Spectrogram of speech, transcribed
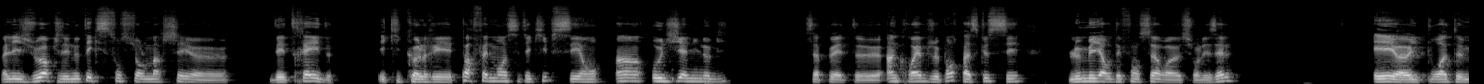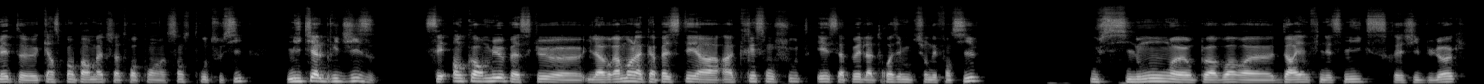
bah, les joueurs que j'ai notés qui sont sur le marché euh, des trades et qui collerait parfaitement à cette équipe, c'est en un OG Anunobi. Ça peut être euh, incroyable, je pense, parce que c'est le meilleur défenseur euh, sur les ailes. Et euh, il pourra te mettre 15 points par match à 3 points sans trop de soucis. Michael Bridges, c'est encore mieux parce que il a vraiment la capacité à, à, créer son shoot et ça peut être la troisième option défensive. Ou sinon, on peut avoir Darian Finney-Smith, Reggie Bullock.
